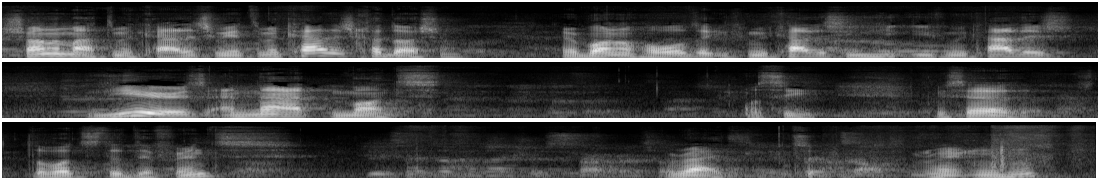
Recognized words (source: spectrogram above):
Shana Mat Mekadesh. We have to Mekadesh Chadashim. Rabbanon holds that you can Mekadesh you can Mekadesh years and not months. We'll see. We said what's the difference? Right. So, right. Mm-hmm.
